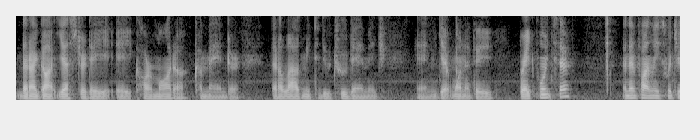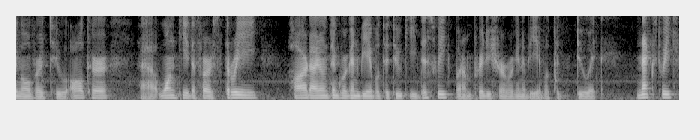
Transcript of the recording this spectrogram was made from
that I got yesterday a Karmada commander that allowed me to do true damage and get one of the breakpoints there. And then finally switching over to Alter, Uh, one key the first three. Hard, I don't think we're going to be able to two key this week, but I'm pretty sure we're going to be able to do it next week.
